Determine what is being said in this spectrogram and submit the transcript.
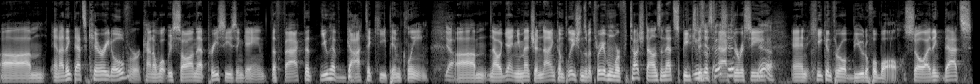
Um, and I think that's carried over kind of what we saw in that preseason game. The fact that you have got to keep him clean. Yeah. Um, now, again, you mentioned nine completions, but three of them were for touchdowns, and that speaks to his efficient. accuracy. Yeah. And he can throw a beautiful ball. So I think that's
